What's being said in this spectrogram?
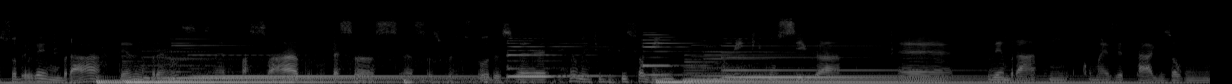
sobre lembrar, ter lembranças né, do passado, essas, essas coisas todas, é realmente difícil alguém, alguém que consiga é, lembrar com, com mais detalhes algum,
